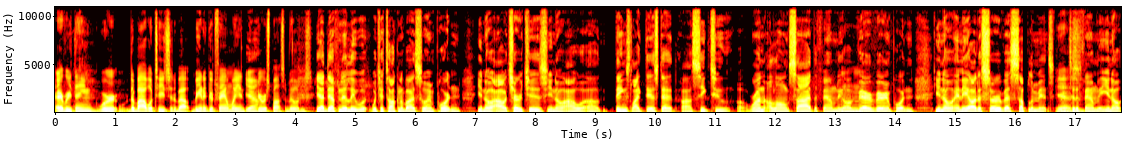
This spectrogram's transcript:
everything where the Bible teaches about being a good family and Yeah. your responsibilities. Yeah, definitely. What you're talking about is so important. You know, our churches, you know, our uh, things like this that uh, seek to uh, run alongside the family are very, very important. You know, and they are to serve as supplements Yes. to the family. You know,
